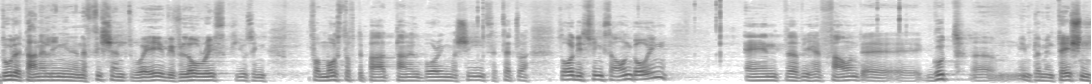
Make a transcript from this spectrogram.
do the tunneling in an efficient way with low risk using, for most of the part, tunnel boring machines, etc. So all these things are ongoing and uh, we have found a, a good um, implementation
